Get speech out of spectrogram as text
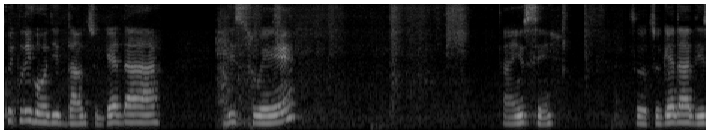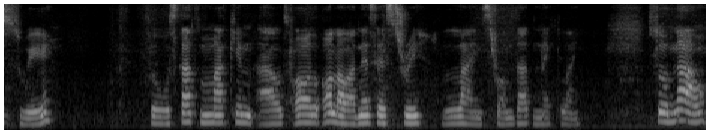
quickly hold it down together this way. Can you see? So together this way. So we'll start marking out all all our necessary lines from that neckline so now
